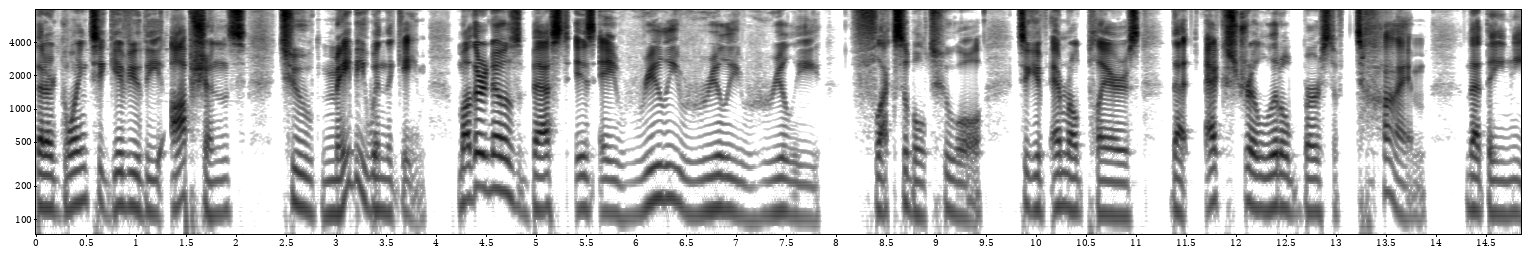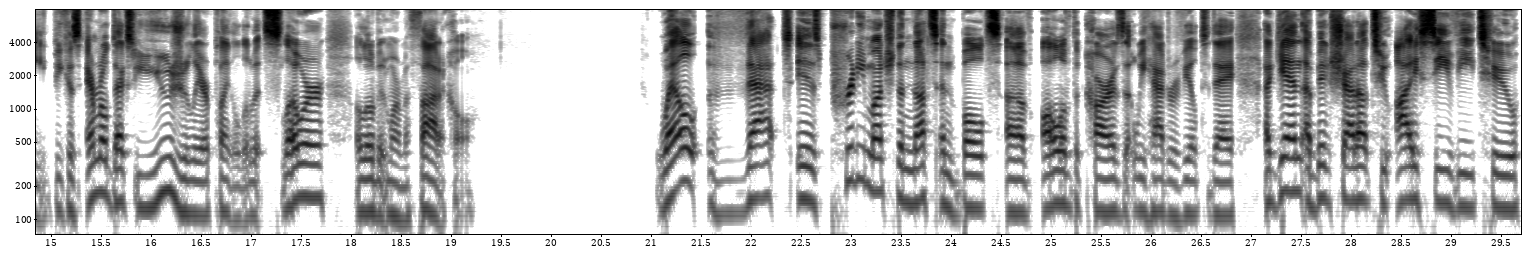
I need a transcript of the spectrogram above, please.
that are going to give you the options to maybe win the game. Mother Knows Best is a really, really, really flexible tool to give Emerald players that extra little burst of time that they need because Emerald decks usually are playing a little bit slower, a little bit more methodical. Well, that is pretty much the nuts and bolts of all of the cards that we had revealed today. Again, a big shout out to ICV2.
